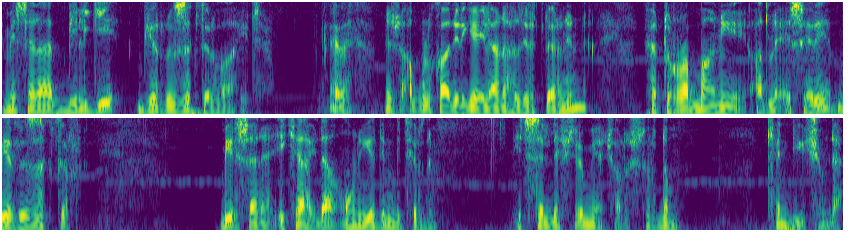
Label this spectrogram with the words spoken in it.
Mesela bilgi bir rızıktır vahid. Evet. Mesela Abdülkadir Geylani Hazretlerinin Fethur Rabbani adlı eseri bir rızıktır. Bir sene, iki ayda onu yedim bitirdim. İçselleştirmeye çalıştırdım. Kendi içimde.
